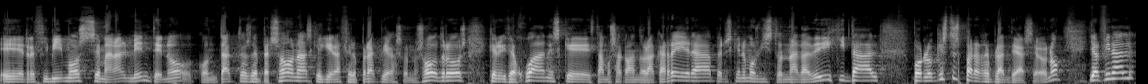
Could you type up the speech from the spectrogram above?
eh, recibimos semanalmente ¿no? contactos de personas que quieren hacer prácticas con nosotros, que nos dicen, Juan, es que estamos acabando la carrera, pero es que no hemos visto nada de digital, por lo que esto es para replanteárselo, ¿no? Y al final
